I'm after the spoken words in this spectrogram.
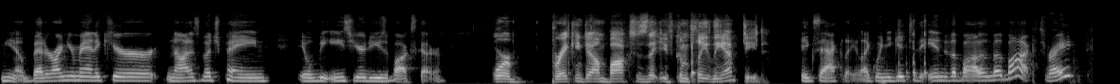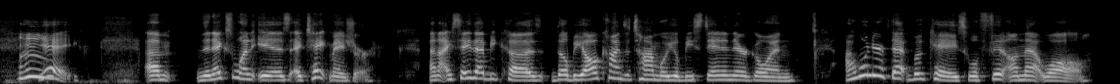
you know, better on your manicure, not as much pain. It will be easier to use a box cutter. Or breaking down boxes that you've completely emptied. Exactly. Like when you get to the end of the bottom of the box, right? Woo-hoo. Yay. Um, the next one is a tape measure. And I say that because there'll be all kinds of time where you'll be standing there going, I wonder if that bookcase will fit on that wall.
